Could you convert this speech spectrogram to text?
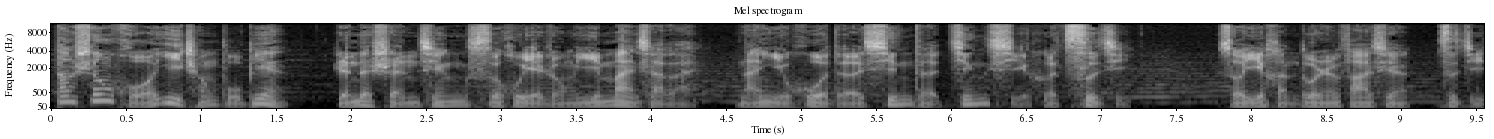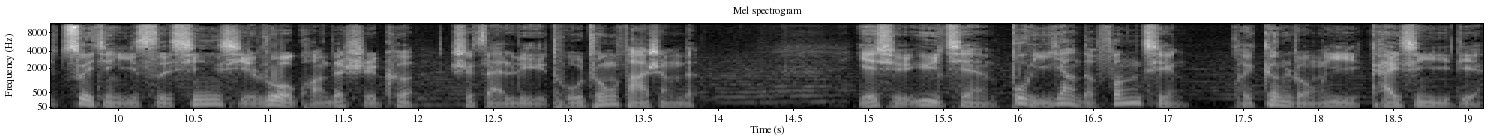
当生活一成不变，人的神经似乎也容易慢下来，难以获得新的惊喜和刺激。所以，很多人发现自己最近一次欣喜若狂的时刻是在旅途中发生的。也许遇见不一样的风景，会更容易开心一点。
